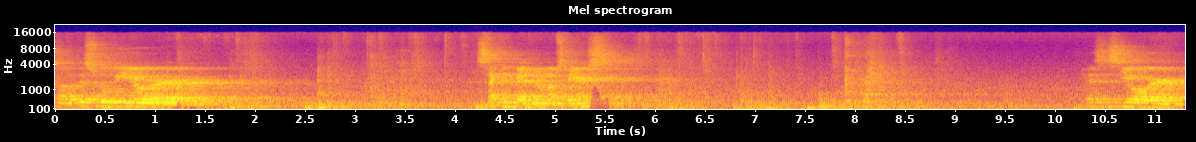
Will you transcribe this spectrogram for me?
So this will be your second bedroom upstairs. This is your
